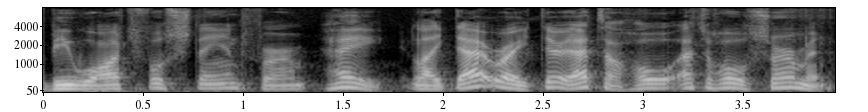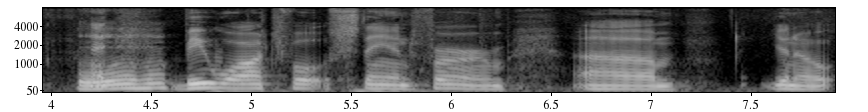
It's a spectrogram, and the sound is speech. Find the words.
Be watchful, stand firm. Hey, like that right there, that's a whole that's a whole sermon. Mm-hmm. Be watchful, stand firm. Um, you know,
